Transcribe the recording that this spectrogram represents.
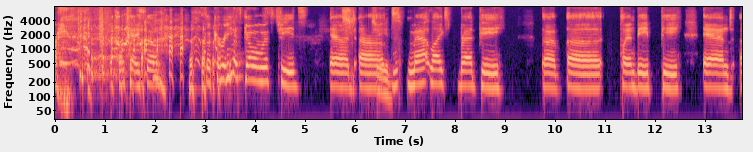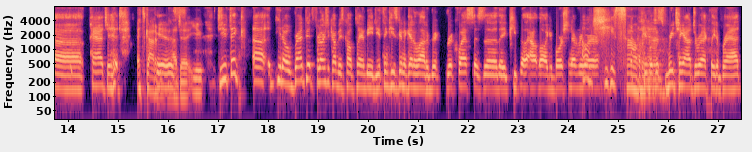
right. okay, so so Karina's going with Cheeds, and uh, Cheeds. Matt likes Brad P, uh, uh, Plan B P, and uh, Paget. It's got to be is- Paget. You Do you think uh, you know Brad Pitt's production company is called Plan B? Do you think he's going to get a lot of re- requests as uh, they keep uh, outlawing abortion everywhere? Oh, everywhere? jeez. Oh, People just reaching out directly to Brad.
